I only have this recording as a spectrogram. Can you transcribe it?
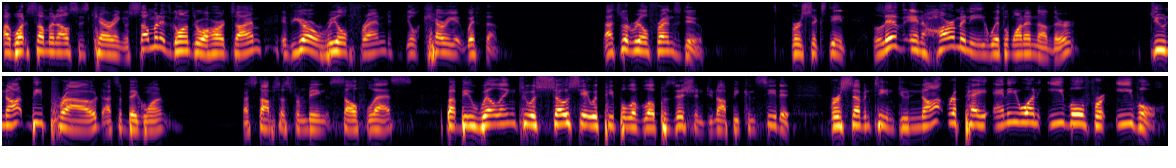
of what someone else is carrying. If someone is going through a hard time, if you're a real friend, you'll carry it with them. That's what real friends do. Verse 16 Live in harmony with one another. Do not be proud. That's a big one. That stops us from being selfless. But be willing to associate with people of low position. Do not be conceited. Verse 17 Do not repay anyone evil for evil.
